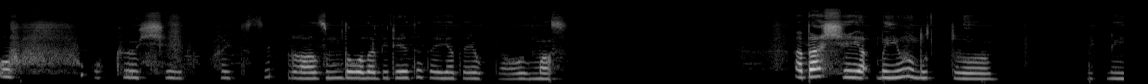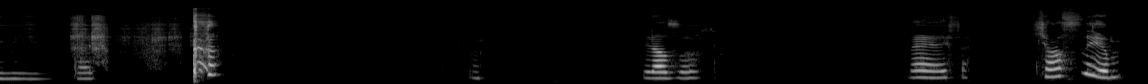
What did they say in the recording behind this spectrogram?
Of o köy şey haritası lazım da olabilirdi de ya da yok ya olmaz. Ha ben şey yapmayı unuttum. Ekmeğimi yiyeyim. Biraz zor. Neyse. Şanslıyım.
